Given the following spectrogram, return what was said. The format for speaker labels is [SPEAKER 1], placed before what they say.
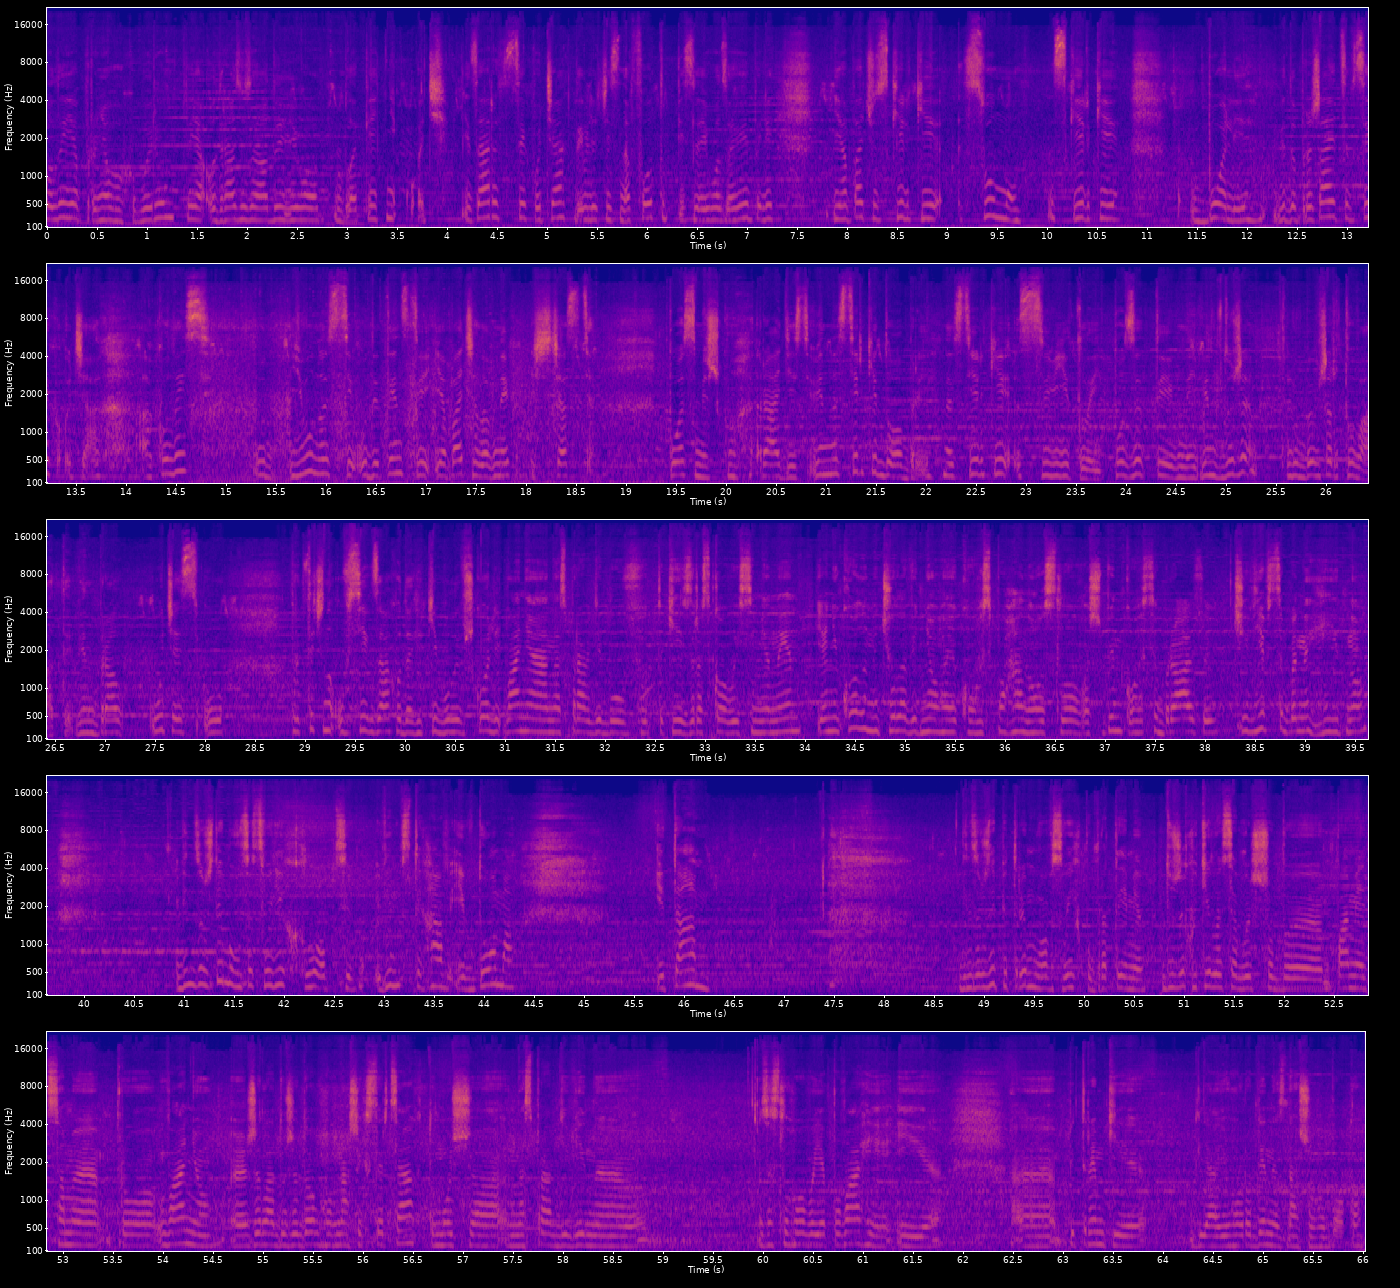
[SPEAKER 1] Коли я про нього говорю, то я одразу згадую його блакитні очі. І зараз в цих очах, дивлячись на фото після його загибелі, я бачу, скільки суму, скільки болі відображається в цих очах. А колись у юності, у дитинстві я бачила в них щастя посмішку, радість. Він настільки добрий, настільки світлий, позитивний. Він дуже любив жартувати. Він брав участь у практично у всіх заходах, які були в школі.
[SPEAKER 2] Ваня насправді був такий зразковий сім'янин. Я ніколи не чула від нього якогось поганого слова, щоб він когось образив чи вів себе негідно. Він завжди був за своїх хлопців. Він встигав і вдома, і там. Він завжди підтримував своїх побратимів. Дуже хотілося б, щоб е, пам'ять саме про Ваню е, жила дуже довго в наших серцях, тому що насправді він е, заслуговує поваги і підтримки для його родини з нашого боку.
